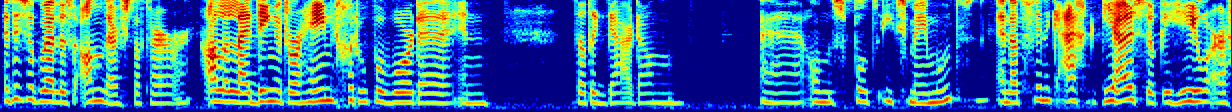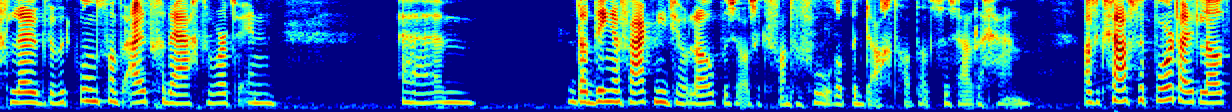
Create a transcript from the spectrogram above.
het is ook wel eens anders dat er allerlei dingen doorheen geroepen worden. En dat ik daar dan uh, on the spot iets mee moet. En dat vind ik eigenlijk juist ook heel erg leuk. Dat ik constant uitgedaagd word. En um, dat dingen vaak niet zo lopen zoals ik van tevoren bedacht had dat ze zouden gaan. Als ik s'avonds de poort uitloop,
